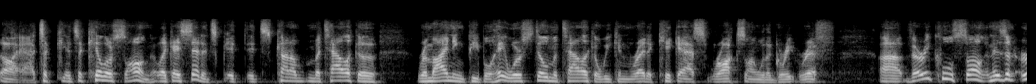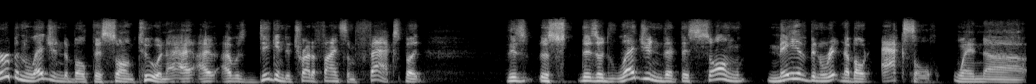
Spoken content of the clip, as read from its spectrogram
Oh yeah, it's a it's a killer song. Like I said, it's it, it's kind of Metallica reminding people, hey, we're still Metallica. We can write a kick-ass rock song with a great riff. Uh, very cool song, and there's an urban legend about this song too. And I, I I was digging to try to find some facts, but there's there's there's a legend that this song may have been written about Axl when uh,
